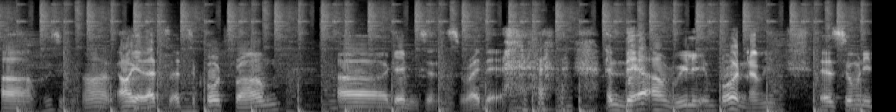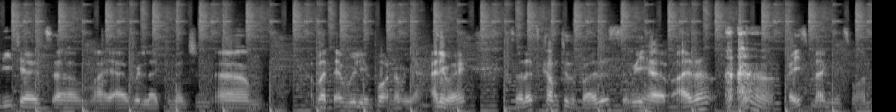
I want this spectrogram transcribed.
Uh, uh, oh yeah that's that's a quote from uh, Gaming Sense right there. And they are really important. I mean there's so many details um, I, I, would like to mention um, but they're really important over here. Anyway so let's come to the prizes. So we have either base magnets one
